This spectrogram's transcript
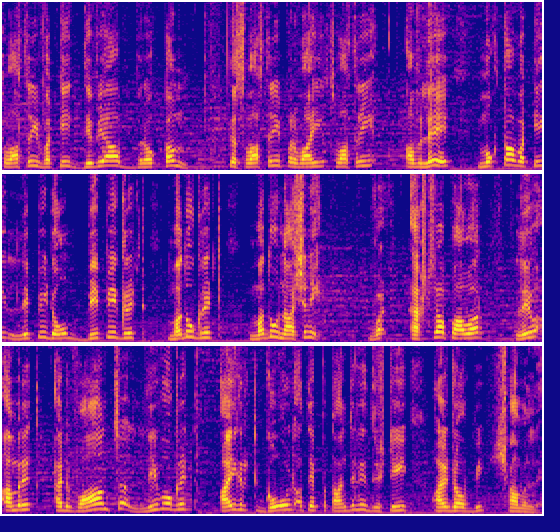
ਸਵਾਸਤਰੀ ਵੱਟੀ, ਦਿਵਿਆ ਬ੍ਰੋਕਮ ਤੇ ਸਵਾਸਤਰੀ ਪ੍ਰਵਾਹੀ, ਸਵਾਸਤਰੀ ਅਵਲੇ, ਮੁਕਤਾ ਵੱਟੀ, ਲਿਪੀਡੋਮ ਬੀਪੀ ਗ੍ਰਿਟ, ਮਧੂ ਗ੍ਰਿਟ ਮਧੂ ਨਾਸ਼ਨੀ ਵ- extra power, Livamrit, advance Livogrit, Eyegrit 골ਡ ਅਤੇ ਪਤੰਜਲੀ ਦ੍ਰਿਸ਼ਟੀ ਆਈ ਡ੍ਰੌਪ ਵੀ ਸ਼ਾਮਲ ਨੇ।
